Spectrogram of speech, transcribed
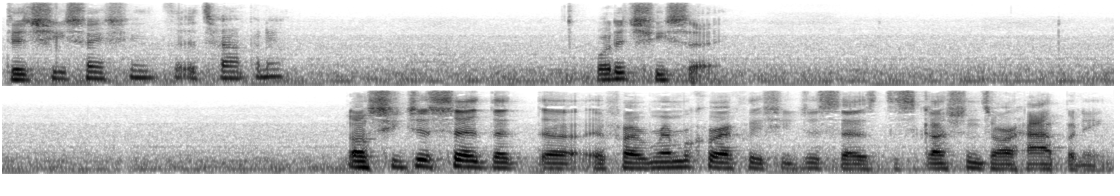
did she say she, it's happening? What did she say? No, she just said that, uh, if I remember correctly, she just says discussions are happening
